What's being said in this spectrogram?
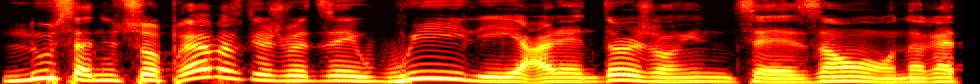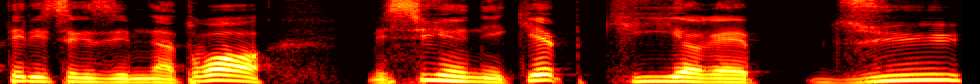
Nous, ça nous surprend parce que je veux dire, oui, les Islanders ont eu une saison, on a raté les séries éliminatoires, mais s'il y a une équipe qui aurait dû.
